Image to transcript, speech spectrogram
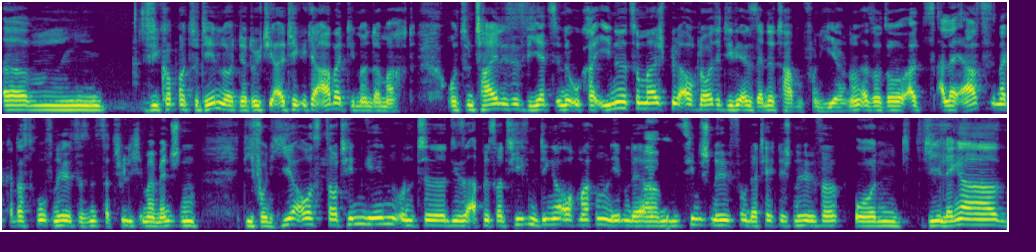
ähm, wie kommt man zu den Leuten? Ja, durch die alltägliche Arbeit, die man da macht. Und zum Teil ist es wie jetzt in der Ukraine zum Beispiel auch Leute, die wir entsendet haben von hier. Ne? Also so als allererstes in der Katastrophenhilfe sind es natürlich immer Menschen, die von hier aus dorthin gehen und äh, diese administrativen Dinge auch machen, neben der medizinischen Hilfe und der technischen Hilfe. Und je länger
